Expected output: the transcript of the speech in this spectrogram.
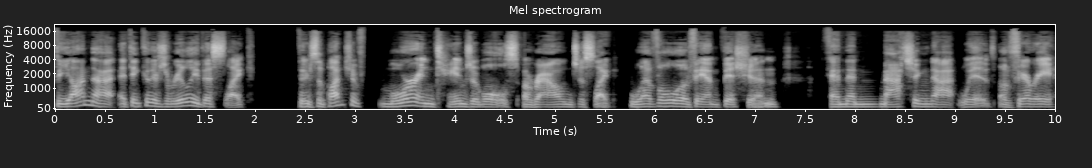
Beyond that, I think there's really this like there's a bunch of more intangibles around just like level of ambition and then matching that with a very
